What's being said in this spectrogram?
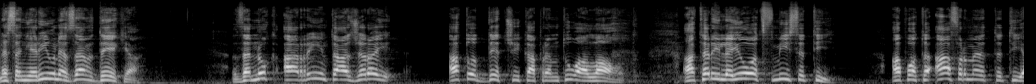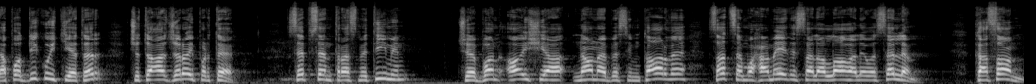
nëse njeriun e zen vdekja dhe nuk arrin të agjërojë ato ditë që i ka premtu Allahut, atëherë i lejohet fëmijës së tij, apo të afërmve të tij, apo dikujt tjetër që të agjërojë për të, sepse në transmetimin që e bon Aishja, nana e besimtarëve, thotë se Muhamedi sallallahu alaihi wasallam ka thonë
